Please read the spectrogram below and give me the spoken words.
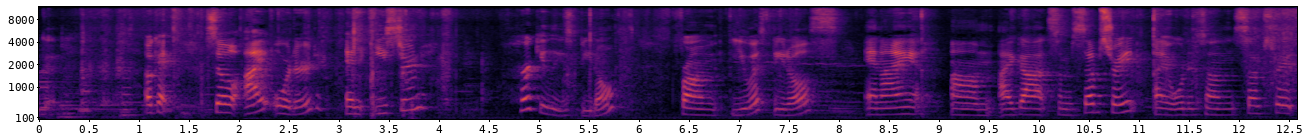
Good okay so I ordered an Eastern Hercules beetle from US Beetles and I um, I got some substrate. I ordered some substrate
